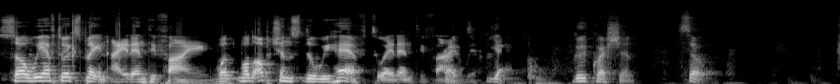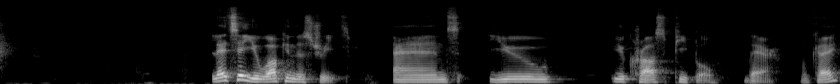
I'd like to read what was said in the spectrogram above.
so, we have to explain identifying. What what options do we have to identify right. with? Yeah, good question. So let's say you walk in the street and you you cross people there. Okay,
